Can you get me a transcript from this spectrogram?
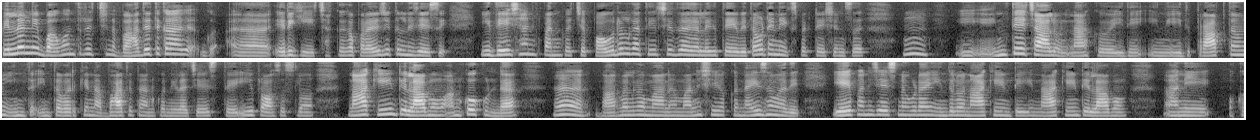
పిల్లల్ని భగవంతుడు ఇచ్చిన బాధ్యతగా ఎరిగి చక్కగా ప్రయోజకుల్ని చేసి ఈ దేశానికి పనికొచ్చే పౌరులుగా తీర్చిదగలిగితే వితౌట్ ఎనీ ఎక్స్పెక్టేషన్స్ ఇంతే చాలు నాకు ఇది ఇది- ఇది ప్రాప్తం ఇంత ఇంతవరకే నా బాధ్యత అనుకొని ఇలా చేస్తే ఈ ప్రాసెస్లో నాకేంటి లాభం? అనుకోకుండా నార్మల్గా మన మనిషి యొక్క నైజం అది. ఏ పని చేసినా కూడా ఇందులో నాకేంటి నాకేంటి లాభం అని ఒక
